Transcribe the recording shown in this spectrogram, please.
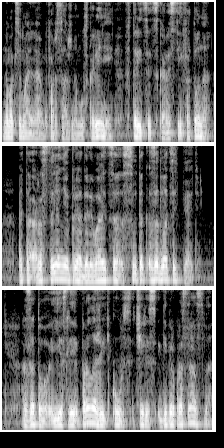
На максимальном форсажном ускорении в 30 скоростей фотона это расстояние преодолевается суток за 25. Зато если проложить курс через гиперпространство,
